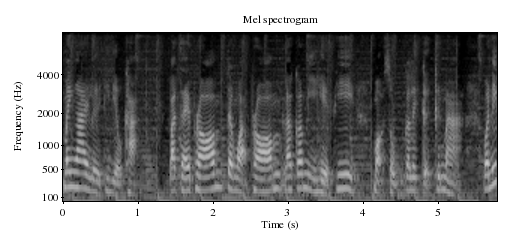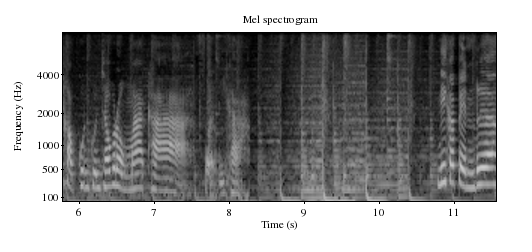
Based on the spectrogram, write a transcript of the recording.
ไม่ง่ายเลยทีเดียวค่ะ ปัจจัยพร้อม จังหวะพร้อม แล้วก็มีเหตุที่เหมาะสมก็เลยเกิดขึ้นมา วันนี้ขอบคุณคุณเชาวรงมากค่ะ สวัสดีค่ะ นี่ก็เป็นเรื่อง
